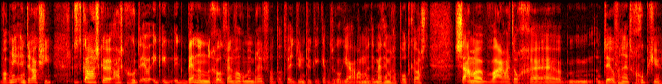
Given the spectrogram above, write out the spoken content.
wat meer interactie. Dus het kan hartstikke, hartstikke goed. Ik, ik, ik ben een groot fan van Robin Breedveld, dat weet u natuurlijk. Ik heb natuurlijk ook jarenlang met, met hem gepodcast. Samen waren wij toch deel van het groepje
